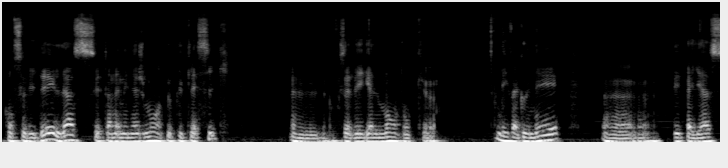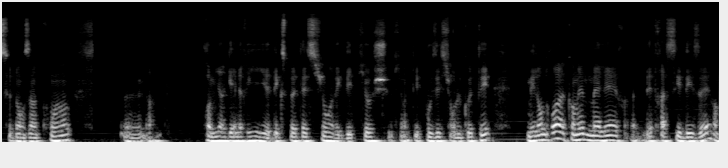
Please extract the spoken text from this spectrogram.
consolidées. Là, c'est un aménagement un peu plus classique. Vous avez également donc des wagonnets, des paillasses dans un coin, première galerie d'exploitation avec des pioches qui ont été posées sur le côté. Mais l'endroit a quand même l'air d'être assez désert,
